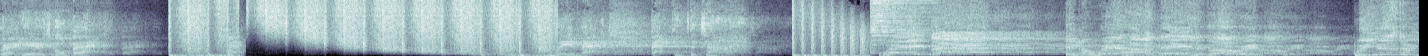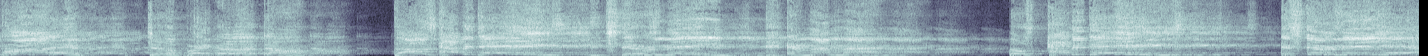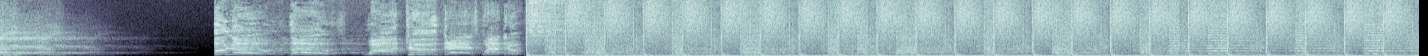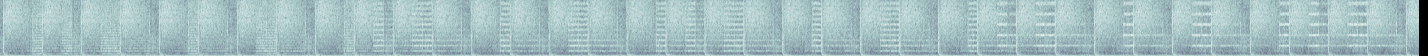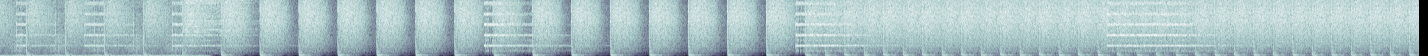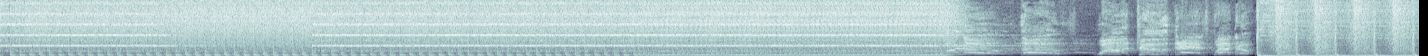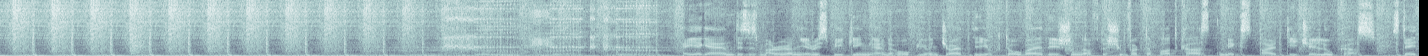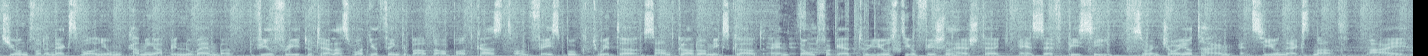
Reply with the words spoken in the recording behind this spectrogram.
right here is go back. Again, this Marco Remus speaking, and I hope you enjoyed the October edition of the Schubfaktor podcast mixed by DJ Lukas. Stay tuned for the next volume coming up in November. Feel free to tell us what you think about our podcast on Facebook, Twitter, SoundCloud, or Mixcloud, and don't forget to use the official hashtag SFPC. So enjoy your time and see you next month. Bye.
